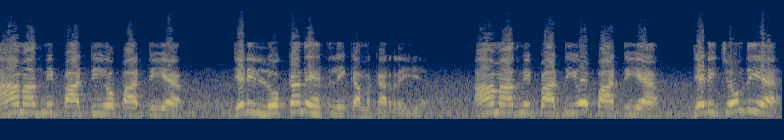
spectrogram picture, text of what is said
ਆਮ ਆਦਮੀ ਪਾਰਟੀ ਉਹ ਪਾਰਟੀ ਹੈ ਜਿਹੜੀ ਲੋਕਾਂ ਦੇ ਹਿੱਤ ਲਈ ਕੰਮ ਕਰ ਰਹੀ ਹੈ। ਆਮ ਆਦਮੀ ਪਾਰਟੀ ਉਹ ਪਾਰਟੀ ਹੈ ਜਿਹੜੀ ਚਾਹੁੰਦੀ ਹੈ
